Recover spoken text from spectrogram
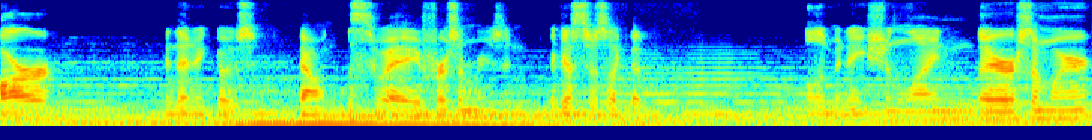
are, and then it goes down this way for some reason. I guess there's like a elimination line there somewhere,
